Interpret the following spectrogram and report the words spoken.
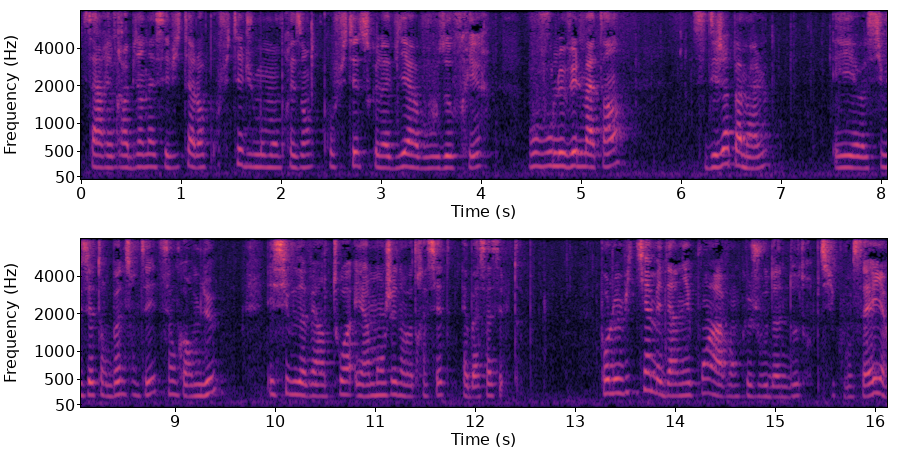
ça arrivera bien assez vite. Alors profitez du moment présent, profitez de ce que la vie a à vous offrir. Vous vous levez le matin, c'est déjà pas mal. Et euh, si vous êtes en bonne santé, c'est encore mieux. Et si vous avez un toit et à manger dans votre assiette, eh ben ça c'est le top. Pour le huitième et dernier point, avant que je vous donne d'autres petits conseils,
